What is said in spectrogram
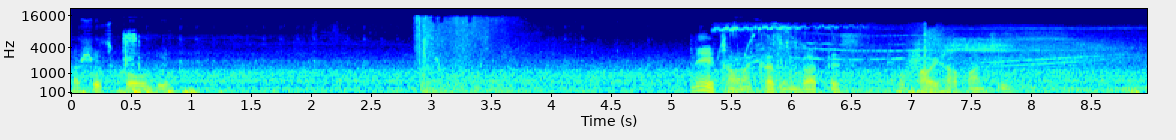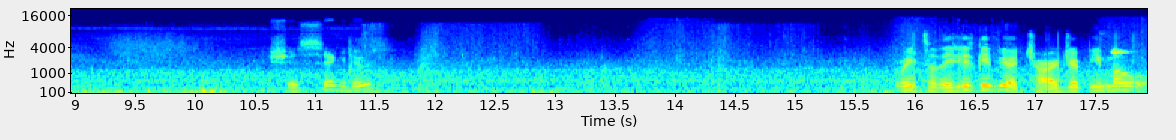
That shit's cool, dude. I need to tell my cousin about this. He'll probably hop on too. Shit's sick, dude. Wait, so they just give you a charge up emote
